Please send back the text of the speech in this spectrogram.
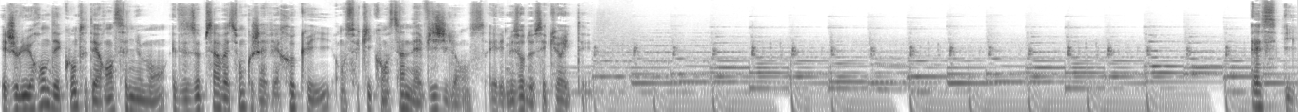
et je lui rendais compte des renseignements et des observations que j'avais recueillis en ce qui concerne la vigilance et les mesures de sécurité. SI.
